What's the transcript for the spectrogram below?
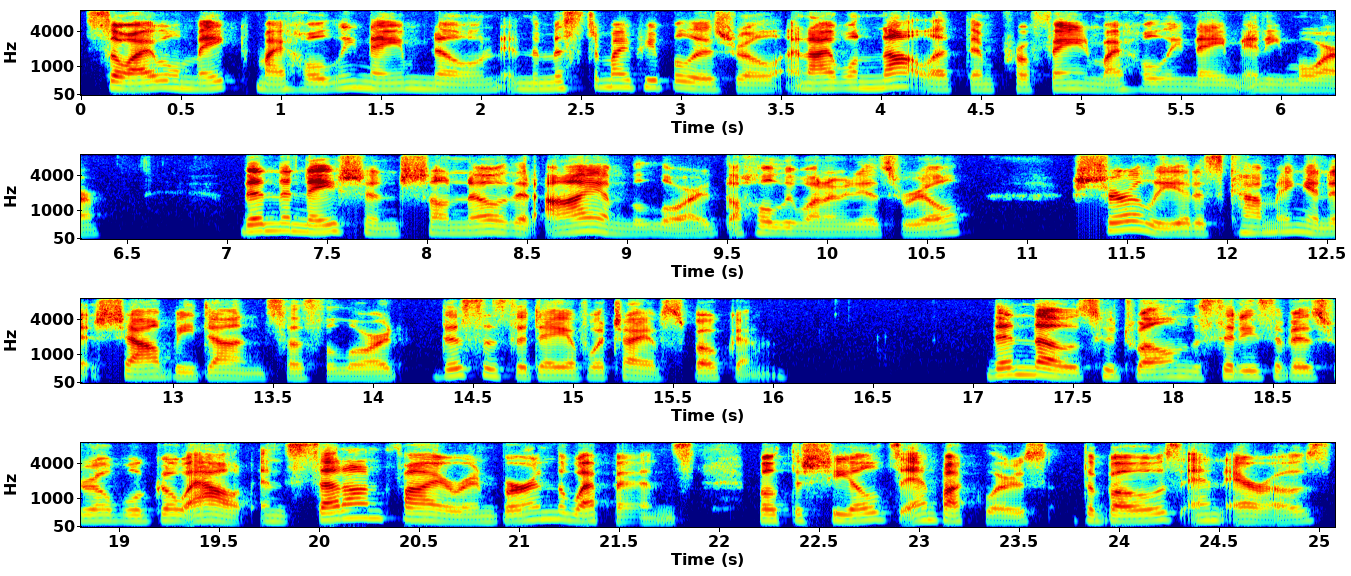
So I will make my holy name known in the midst of my people Israel, and I will not let them profane my holy name any more. Then the nations shall know that I am the Lord, the Holy One of Israel. Surely it is coming, and it shall be done, says the Lord. This is the day of which I have spoken. Then those who dwell in the cities of Israel will go out and set on fire and burn the weapons, both the shields and bucklers, the bows and arrows,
